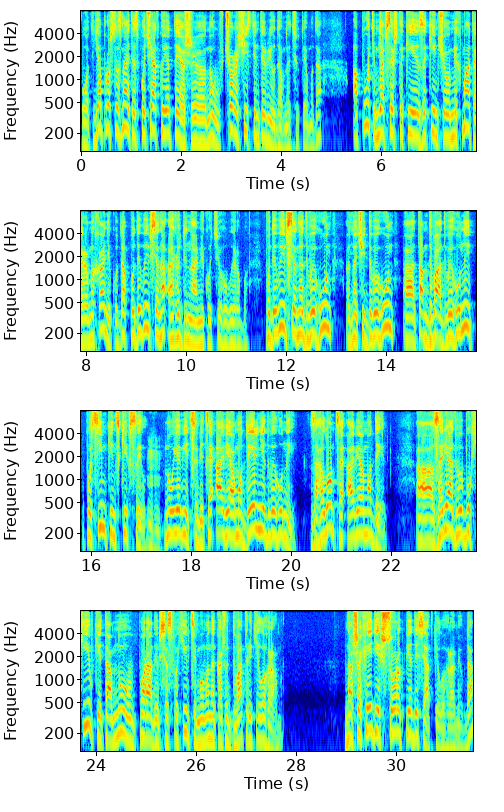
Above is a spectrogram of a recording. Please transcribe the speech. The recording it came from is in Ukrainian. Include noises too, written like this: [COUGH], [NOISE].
От я просто знаєте, спочатку я теж е, ну вчора шість інтерв'ю дав на цю тему, да? а потім я все ж таки закінчував міхмат, аеромеханіку, да? подивився на аеродинаміку цього вироба, подивився на двигун, значить, двигун, а, там два двигуни по сім кінських сил. Ну уявіть собі, це авіамодельні двигуни. Загалом це авіамодель. А, заряд вибухівки, там, ну, порадився з фахівцями, вони кажуть 2-3 кілограми. На шахеді 40-50 кілограмів, да?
